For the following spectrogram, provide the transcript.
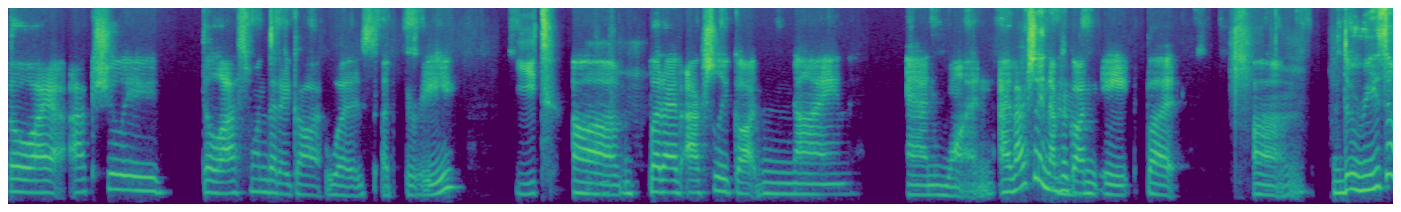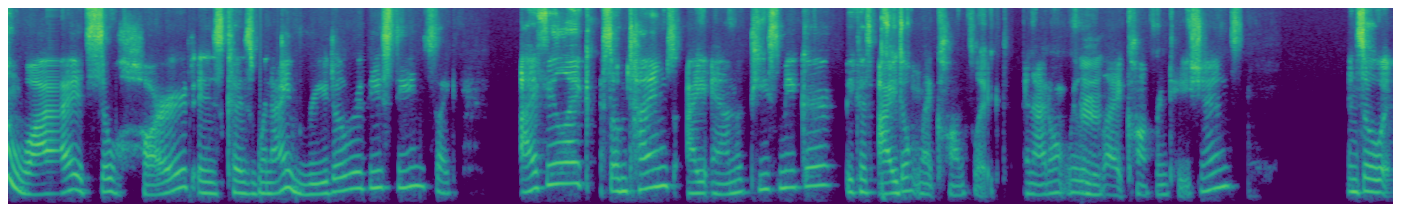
So I actually the last one that I got was a three. Eat. Um, but I've actually gotten nine and one. I've actually never Mhm. gotten eight, but um the reason why it's so hard is because when I read over these things, like I feel like sometimes I am a peacemaker because I don't like conflict and I don't really Mm. like confrontations. And so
